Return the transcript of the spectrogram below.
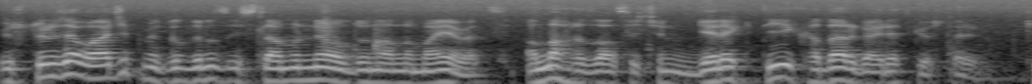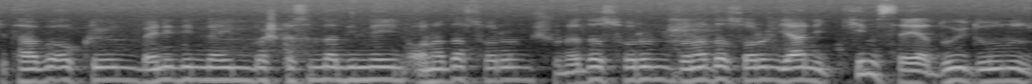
üstünüze vacip mi kıldığınız İslam'ın ne olduğunu anlamayı evet. Allah rızası için gerektiği kadar gayret gösterin. Kitabı okuyun, beni dinleyin, başkasını da dinleyin, ona da sorun, şuna da sorun, buna da sorun. Yani kimseye duyduğunuz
